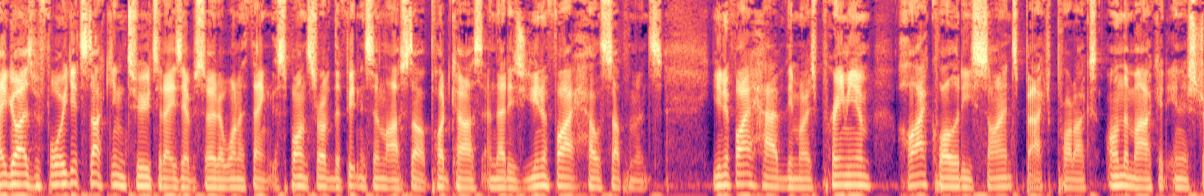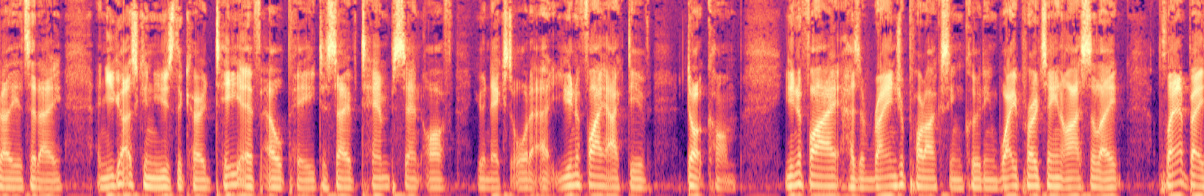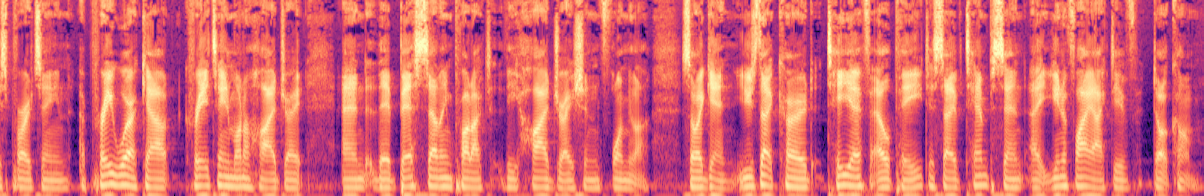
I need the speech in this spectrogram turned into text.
Hey guys, before we get stuck into today's episode, I want to thank the sponsor of the Fitness and Lifestyle podcast, and that is Unify Health Supplements. Unify have the most premium, high quality, science backed products on the market in Australia today. And you guys can use the code TFLP to save 10% off your next order at unifyactive.com. Unify has a range of products, including whey protein isolate, plant based protein, a pre workout, creatine monohydrate, and their best selling product, the hydration formula. So, again, use that code TFLP to save 10% at unifyactive.com.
